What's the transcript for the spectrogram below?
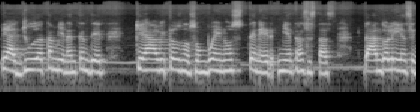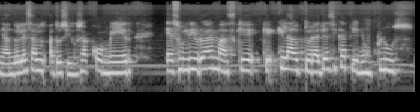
te ayuda también a entender qué hábitos no son buenos tener mientras estás dándole y enseñándoles a, tus hijos a comer. Es un libro además que, que la doctora Jessica tiene un plus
